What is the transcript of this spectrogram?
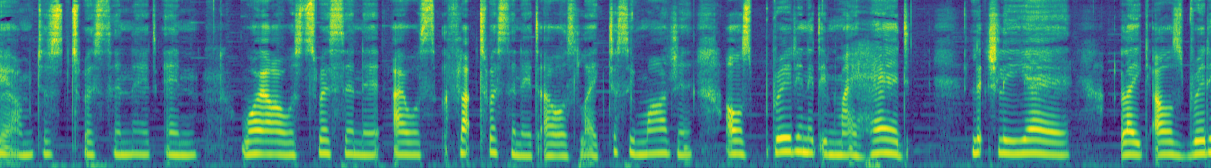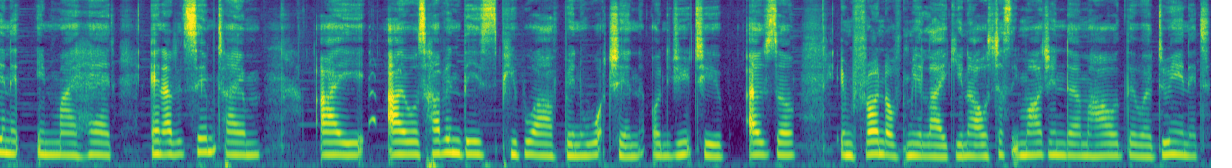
Here i'm just twisting it and while i was twisting it i was flat twisting it. I was like just imagine i was braiding it in my head literally yeah. Like i was braiding it in my head and at the same time i i was having these people i've been watching on youtube also uh, in front of me like you know i was just imagining them how they were doing it.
